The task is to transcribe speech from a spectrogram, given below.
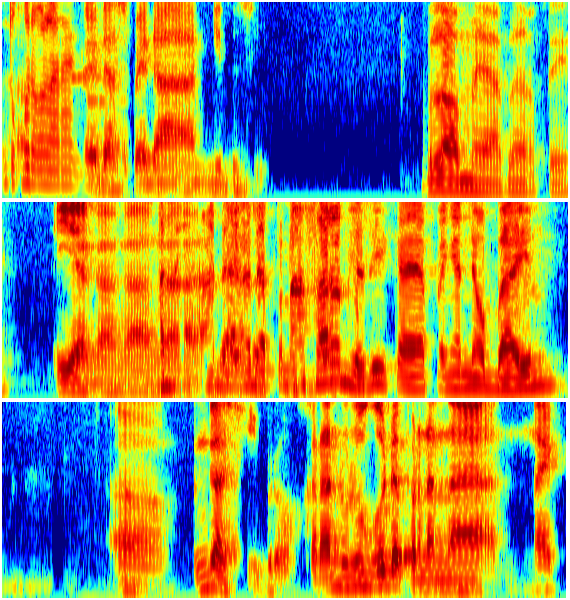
Untuk berolahraga. sepeda sepedaan gitu sih. belum ya berarti. Iya nggak nggak Ada nggak. ada, ada interested. penasaran gak sih kayak pengen nyobain? Eh, enggak sih bro, karena dulu gue udah pernah na- naik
